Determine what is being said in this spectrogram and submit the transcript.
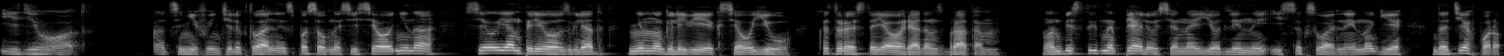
«Идиот!» Оценив интеллектуальные способности Сяо Нина, Сяо Ян перевел взгляд немного левее к Сяо Ю, которая стояла рядом с братом. Он бесстыдно пялился на ее длинные и сексуальные ноги до тех пор,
